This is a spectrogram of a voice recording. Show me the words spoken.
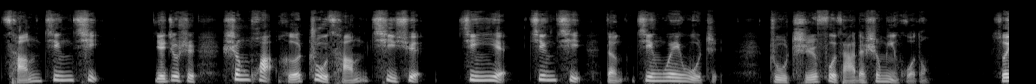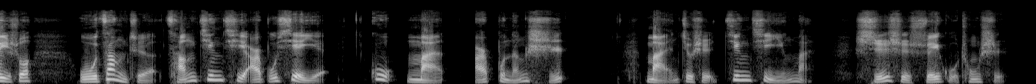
藏精气，也就是生化和贮藏气血、津液、精气等精微物质，主持复杂的生命活动。所以说。五脏者，藏精气而不泄也，故满而不能食。满就是精气盈满，食是水谷充实。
